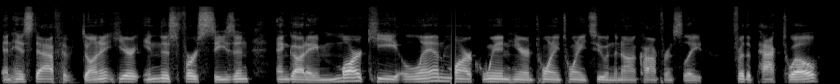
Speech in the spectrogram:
and his staff have done it here in this first season and got a marquee landmark win here in 2022 in the non conference slate for the Pac 12,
